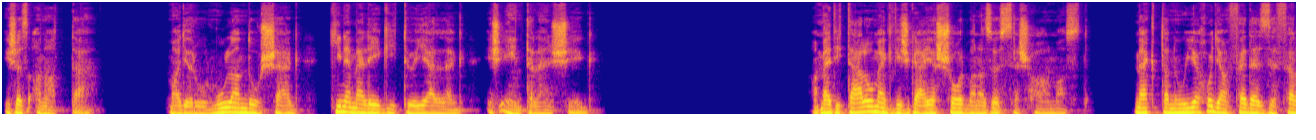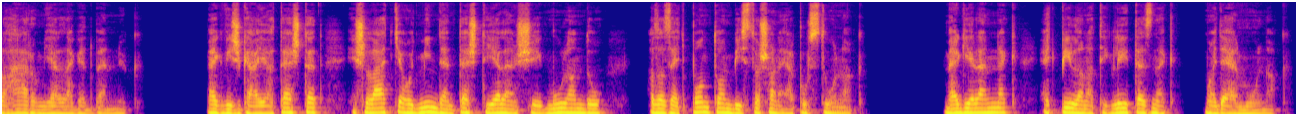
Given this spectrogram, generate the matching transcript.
és az anattá. Magyarul múlandóság, kinemelégítő jelleg és éntelenség. A meditáló megvizsgálja sorban az összes halmazt. Megtanulja, hogyan fedezze fel a három jelleget bennük. Megvizsgálja a testet, és látja, hogy minden testi jelenség múlandó, azaz egy ponton biztosan elpusztulnak. Megjelennek, egy pillanatig léteznek, majd elmúlnak.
